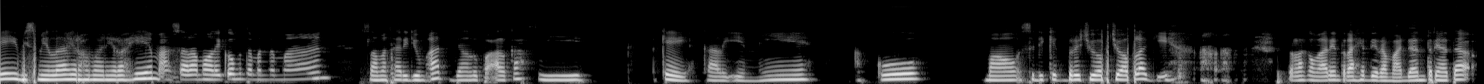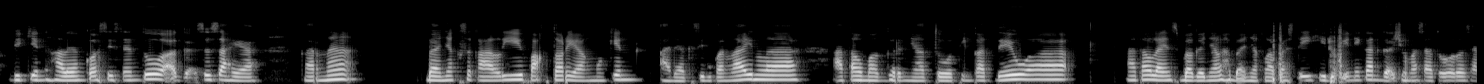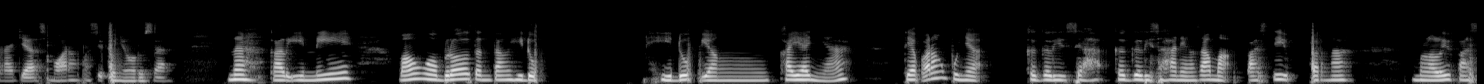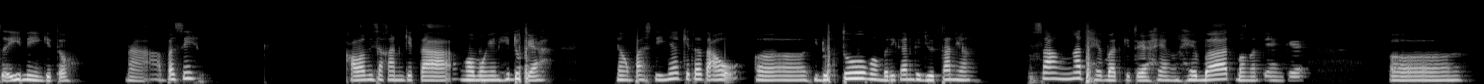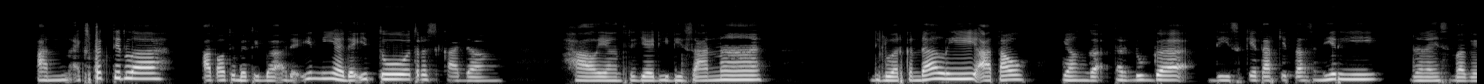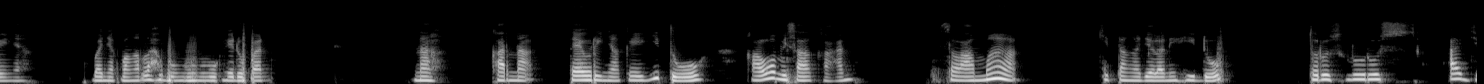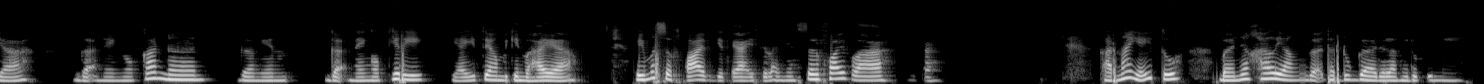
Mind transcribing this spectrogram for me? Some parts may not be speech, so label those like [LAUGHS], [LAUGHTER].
Oke, bismillahirrahmanirrahim. Assalamualaikum teman-teman. Selamat hari Jumat, jangan lupa Al-Kahfi. Oke, kali ini aku mau sedikit bercuap-cuap lagi. [LAUGHS] Setelah kemarin terakhir di Ramadan, ternyata bikin hal yang konsisten tuh agak susah ya. Karena banyak sekali faktor yang mungkin ada kesibukan lain lah, atau magernya tuh tingkat dewa, atau lain sebagainya lah banyak lah pasti hidup ini kan gak cuma satu urusan aja. Semua orang pasti punya urusan. Nah kali ini mau ngobrol tentang hidup. Hidup yang kayaknya tiap orang punya kegelisah kegelisahan yang sama. Pasti pernah melalui fase ini gitu. Nah apa sih? Kalau misalkan kita ngomongin hidup ya yang pastinya kita tahu uh, hidup tuh memberikan kejutan yang sangat hebat gitu ya. Yang hebat banget yang kayak uh, unexpected lah atau tiba-tiba ada ini ada itu terus kadang hal yang terjadi di sana di luar kendali atau yang nggak terduga di sekitar kita sendiri dan lain sebagainya. Banyak banget lah bumbu-bumbu kehidupan. Nah karena teorinya kayak gitu kalau misalkan selama kita ngejalani hidup terus lurus aja, nggak nengok kanan, nggak nggak nengok kiri, ya itu yang bikin bahaya. We must survive gitu ya istilahnya, survive lah. Gitu. Karena ya itu banyak hal yang nggak terduga dalam hidup ini.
